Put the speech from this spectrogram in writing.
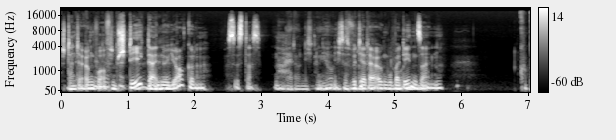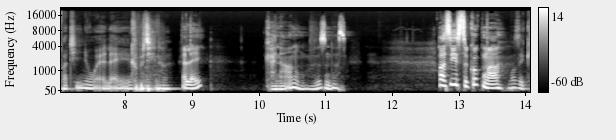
Stand der irgendwo auf dem Steg da in. New York oder was ist das? Nein, Ja, doch nicht kann New York. nicht. Das wird ja da irgendwo bei denen sein, ne? Cupertino, LA. Cupertino. LA? Keine Ahnung, wir wissen das. Ah, siehst du, guck mal. Musik.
